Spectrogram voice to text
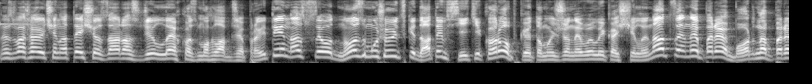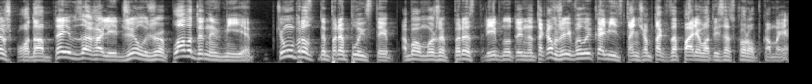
Незважаючи на те, що зараз Джил легко змогла б вже пройти, нас все одно змушують скидати всі ті коробки, тому що невелика щілина це не переборна перешкода. Та й взагалі Джил вже плавати не вміє. Чому просто не переплисти? Або може перестрібнути, не така вже й велика відстань, щоб так запарюватися з коробками.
